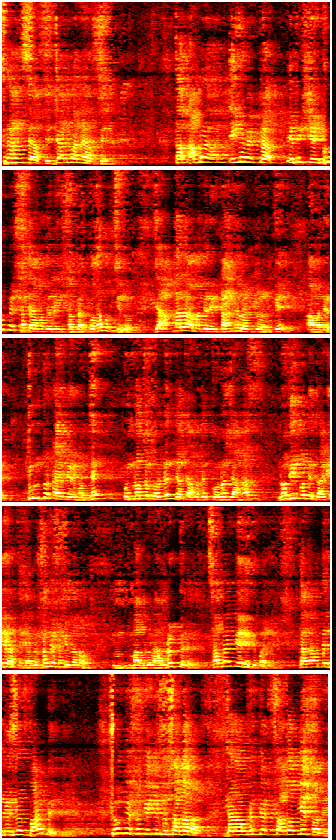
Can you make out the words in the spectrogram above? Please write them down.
ফ্রান্সে আছে, জার্মানে আছে। তা আমরা এইরকম একটা এফিসিয়েন্ট গ্রুপের সাথে আমাদের এই সরকার কথা বলছিল যে আপনারা আমাদের এই টার্মিনাল টার্মিনালকে আমাদের দ্রুত টাইমের মধ্যে উন্নত করবেন যাতে আমাদের কোনো জাহাজ নদীর মধ্যে দাঁড়িয়ে না থাকে। আমরা সঙ্গে সঙ্গে যেন মালগুলো আনলোড করে সাপ্লাই দিয়ে দিতে পারি। তাহলে আমাদের বিজনেস বাড়বে। সঙ্গে সঙ্গে কিছু সাদাবাদ যারা ওখানকার সাদা দিয়ে চলে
